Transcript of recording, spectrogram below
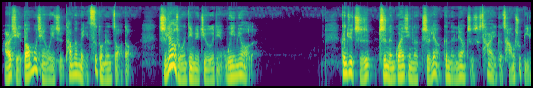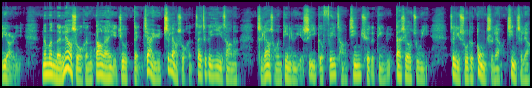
而且到目前为止，他们每次都能找到。质量守恒定律就有点微妙了。根据质质能关系呢，质量跟能量只是差一个常数比例而已。那么能量守恒当然也就等价于质量守恒。在这个意义上呢，质量守恒定律也是一个非常精确的定律。但是要注意，这里说的动质量、静质量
